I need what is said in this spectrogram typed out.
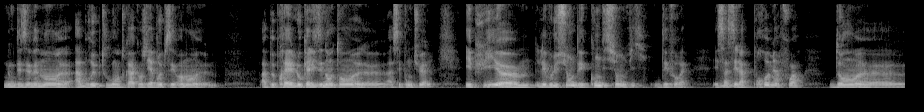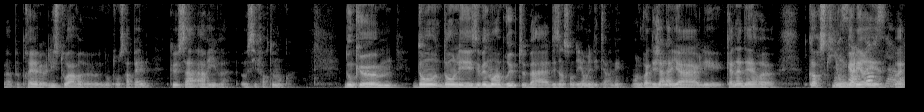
Donc des événements abrupts, ou en tout cas, quand je dis abrupt, c'est vraiment à peu près localisé dans le temps, assez ponctuel. Et puis euh, l'évolution des conditions de vie des forêts. Et ça, c'est la première fois dans euh, à peu près l'histoire euh, dont on se rappelle que ça arrive aussi fortement. Quoi. Donc, euh, dans, dans les événements abrupts, bah, des incendies en Méditerranée, on le voit déjà là, il y a les Canadaires euh, corses qui ont galéré. Corse, là, ouais. ouais.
